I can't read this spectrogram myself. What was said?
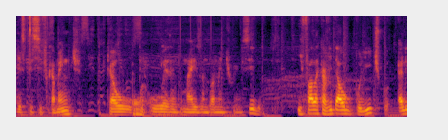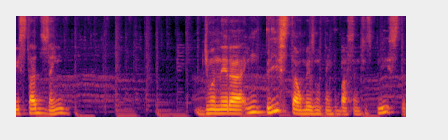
especificamente, que é o, o exemplo mais amplamente conhecido, e fala que a vida é algo político, ela está dizendo de maneira implícita, ao mesmo tempo bastante explícita,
